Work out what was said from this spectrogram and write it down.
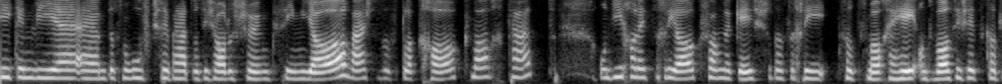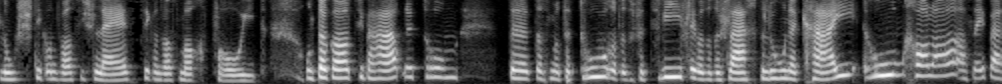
Irgendwie, ähm, dass man aufgeschrieben hat, was ist alles schön im Jahr, weißt du, dass das Plakat gemacht hat. Und ich habe jetzt ein bisschen angefangen, gestern das ein bisschen so zu machen, hey, und was ist jetzt gerade lustig und was ist lässig und was macht Freude. Und da geht es überhaupt nicht darum, de- dass man der Trauer oder der Verzweiflung oder der schlechten Laune keinen Raum kann lassen. Also eben,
